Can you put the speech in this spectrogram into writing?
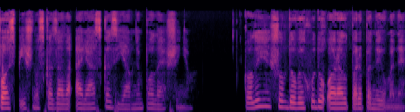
поспішно сказала Аляска з явним полегшенням. Коли я йшов до виходу, Орел перепинив мене.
